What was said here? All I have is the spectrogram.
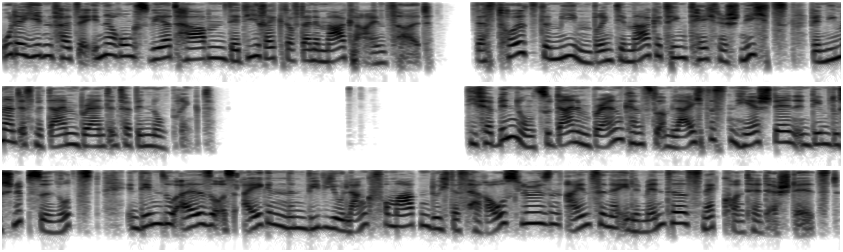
oder jedenfalls Erinnerungswert haben, der direkt auf deine Marke einzahlt. Das tollste Meme bringt dir marketingtechnisch nichts, wenn niemand es mit deinem Brand in Verbindung bringt. Die Verbindung zu deinem Brand kannst du am leichtesten herstellen, indem du Schnipsel nutzt, indem du also aus eigenen Videolangformaten durch das Herauslösen einzelner Elemente Snack-Content erstellst.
